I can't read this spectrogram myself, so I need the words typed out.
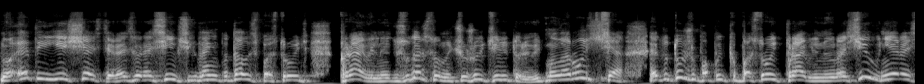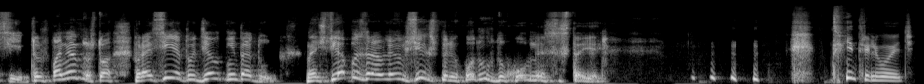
Но это и есть счастье. Разве Россия всегда не пыталась построить правильное государство на чужой территории? Ведь Малороссия – это тоже попытка построить правильную Россию вне России. Потому что понятно, что в России этого делать не дадут. Значит, я поздравляю всех с переходом в духовное состояние. Дмитрий Львович,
